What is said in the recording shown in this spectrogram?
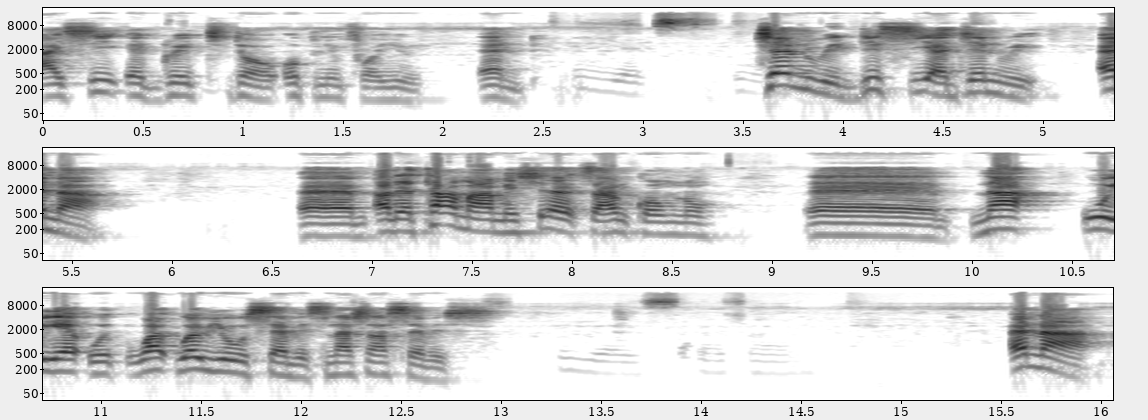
I see a great door opening for you. And yes, yes, January this year, January, Anna, um, at the time I Sam come no, um, na oh yeah, what where you service national service. yes, that's right. Ɛna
